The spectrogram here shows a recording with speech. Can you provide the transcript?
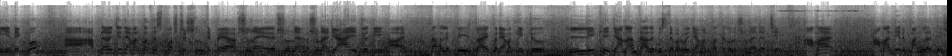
নিয়ে দেখব। আপনারা যদি আমার কথা স্পষ্ট শুনতে শুনে, শোনা যায় যদি হয়, তাহলে প্লিজ দয়া করে আমাকে একটু লিখে জানান, তাহলে বুঝতে পারব যে আমার কথাগুলো শোনা যাচ্ছে। আমার, আমাদের বাংলাদেশ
